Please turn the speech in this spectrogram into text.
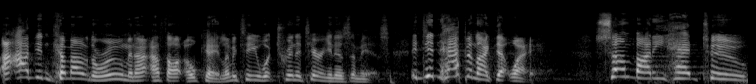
I, didn't come out of the room and I thought, okay, let me tell you what Trinitarianism is. It didn't happen like that way. Somebody had to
